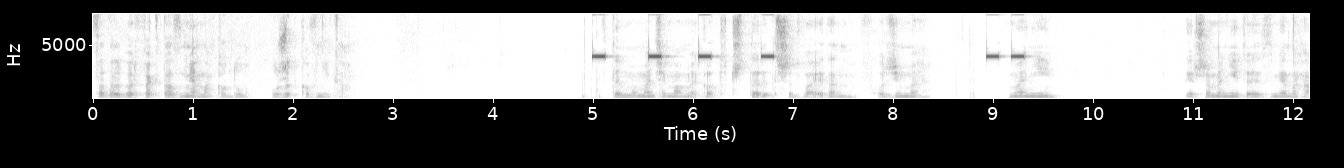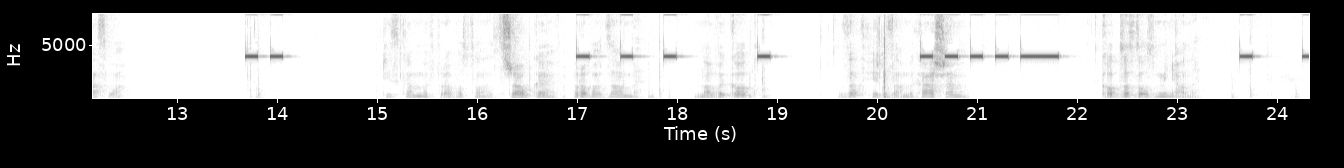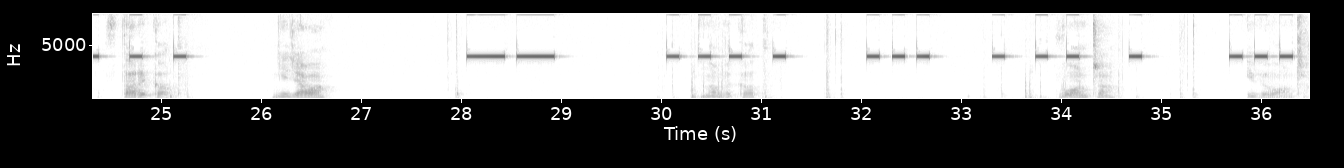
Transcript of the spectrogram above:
Satel Perfecta zmiana kodu użytkownika. W tym momencie mamy kod 4321. Wchodzimy w menu. Pierwsze menu to jest zmiana hasła. Wciskamy w prawą stronę strzałkę, wprowadzamy nowy kod, zatwierdzamy haszem. Kod został zmieniony. Stary kod nie działa. Nowy kod włącza i wyłącza.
